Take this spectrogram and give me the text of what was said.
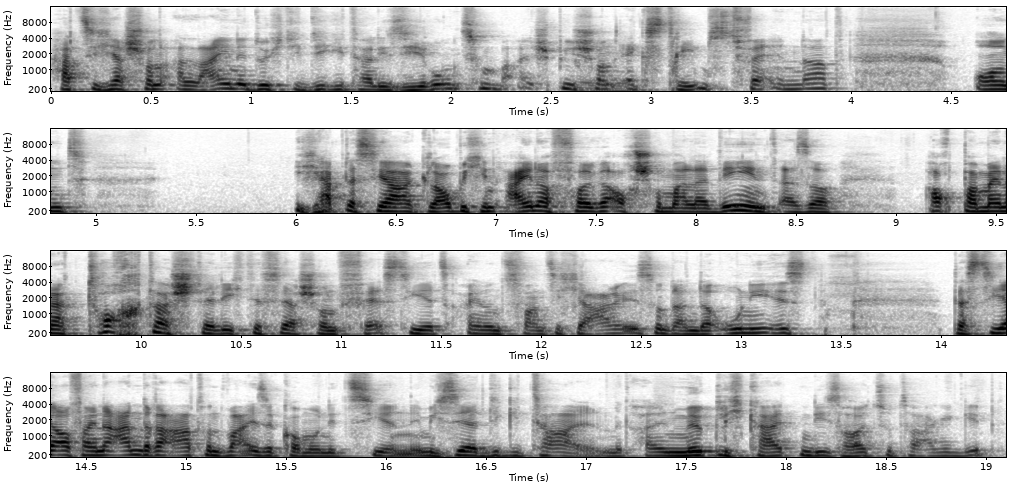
hat sich ja schon alleine durch die Digitalisierung zum Beispiel schon mhm. extremst verändert. Und ich habe das ja, glaube ich, in einer Folge auch schon mal erwähnt. Also auch bei meiner Tochter stelle ich das ja schon fest, die jetzt 21 Jahre ist und an der Uni ist, dass die auf eine andere Art und Weise kommunizieren, nämlich sehr digital, mit allen Möglichkeiten, die es heutzutage gibt.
